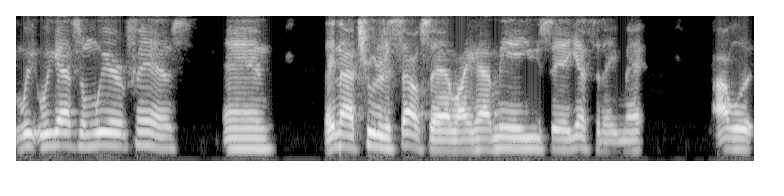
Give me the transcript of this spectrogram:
we we got some weird fans, and they not true to the South Side, like how me and you said yesterday, Matt. I would.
